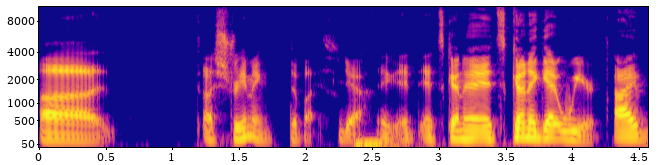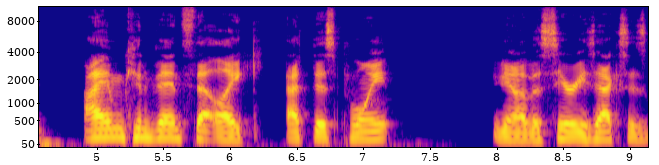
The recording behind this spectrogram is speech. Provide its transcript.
uh, a streaming device. Yeah. It, it, it's gonna it's gonna get weird. I I am convinced that like at this point, you know, the Series X is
